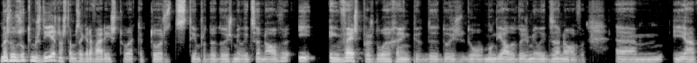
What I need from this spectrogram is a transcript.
mas nos últimos dias, nós estamos a gravar isto a 14 de setembro de 2019 e em vésperas do arranque de do Mundial de 2019 um, e há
